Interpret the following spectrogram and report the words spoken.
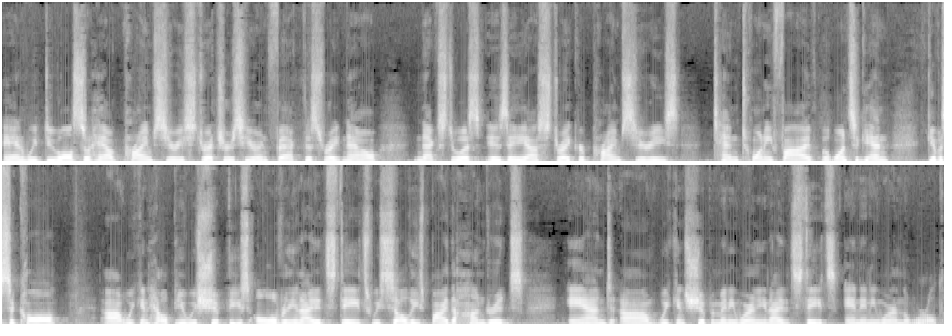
And we do also have Prime Series stretchers here. In fact, this right now next to us is a uh, Stryker Prime Series 1025. But once again, give us a call. Uh, we can help you. We ship these all over the United States. We sell these by the hundreds, and um, we can ship them anywhere in the United States and anywhere in the world.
